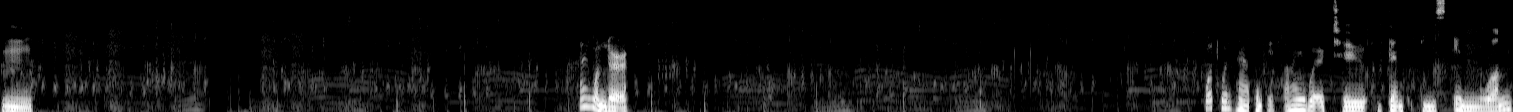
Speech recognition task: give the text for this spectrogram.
Hmm. I wonder. Would happen if I were to dent these in one?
